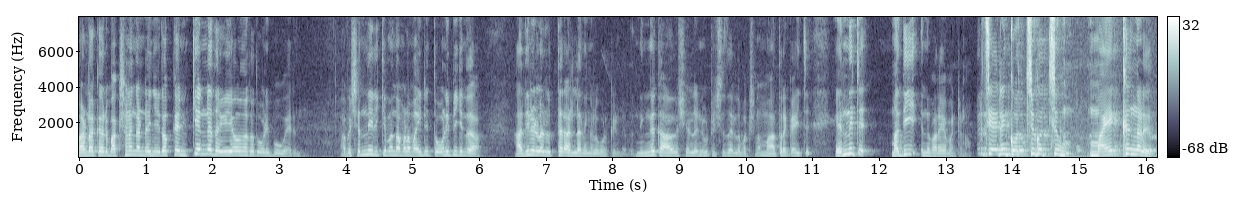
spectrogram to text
പണ്ടൊക്കെ ഒരു ഭക്ഷണം കണ്ടു കഴിഞ്ഞാൽ ഇതൊക്കെ എനിക്ക് തന്നെ തികയോ എന്നൊക്കെ തോന്നിപ്പോകുമായിരുന്നു ആ വിശന്നിരിക്കുമ്പോൾ നമ്മളെ മൈൻഡിൽ തോന്നിപ്പിക്കുന്നതാണ് അതിനുള്ളൊരു ഉത്തരമല്ല നിങ്ങൾ കൊടുക്കേണ്ടത്. നിങ്ങൾക്ക് ആവശ്യമുള്ള ന്യൂട്രീഷ്യസ് ആയിട്ടുള്ള ഭക്ഷണം മാത്രം കഴിച്ച് എന്നിട്ട് മതി എന്ന് പറയാൻ പറ്റണം. തീർച്ചയായും കൊച്ചു കൊച്ചു മയക്കങ്ങൾ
